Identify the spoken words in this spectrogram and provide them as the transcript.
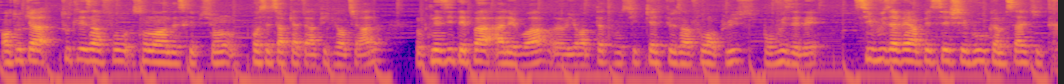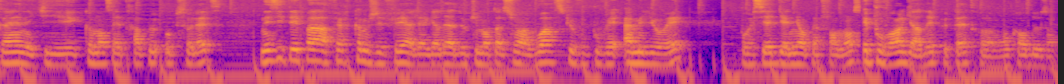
En tout cas, toutes les infos sont dans la description, processeur graphique ventirad. Donc n'hésitez pas à aller voir, euh, il y aura peut-être aussi quelques infos en plus pour vous aider. Si vous avez un PC chez vous comme ça qui traîne et qui commence à être un peu obsolète, n'hésitez pas à faire comme j'ai fait, à aller regarder la documentation, à voir ce que vous pouvez améliorer pour essayer de gagner en performance et pouvoir le garder peut-être euh, encore deux ans.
